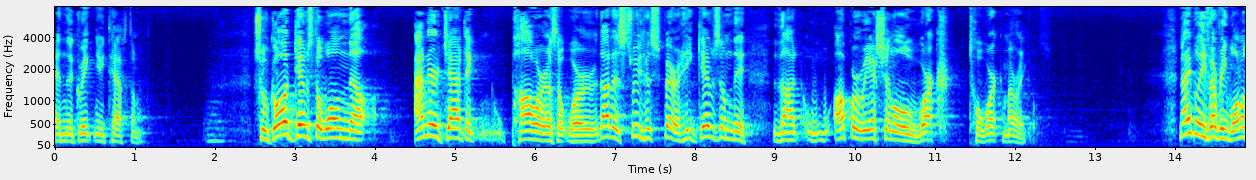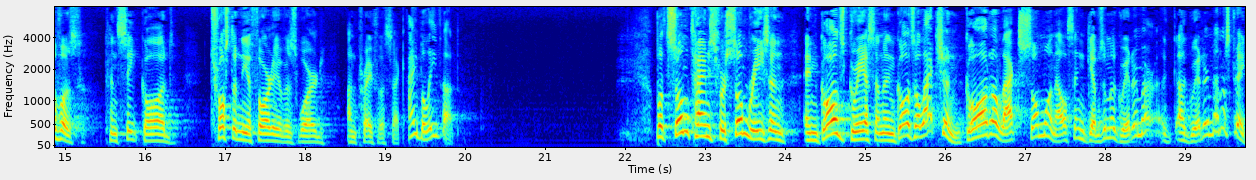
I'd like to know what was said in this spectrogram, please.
in the Greek New Testament. So God gives the one the energetic power, as it were. That is through His Spirit. He gives them the, that operational work to work miracles. Now, I believe every one of us can seek God, trust in the authority of His Word, and pray for the sick. I believe that. But sometimes, for some reason, in God's grace and in God's election, God elects someone else and gives them a greater, a greater ministry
